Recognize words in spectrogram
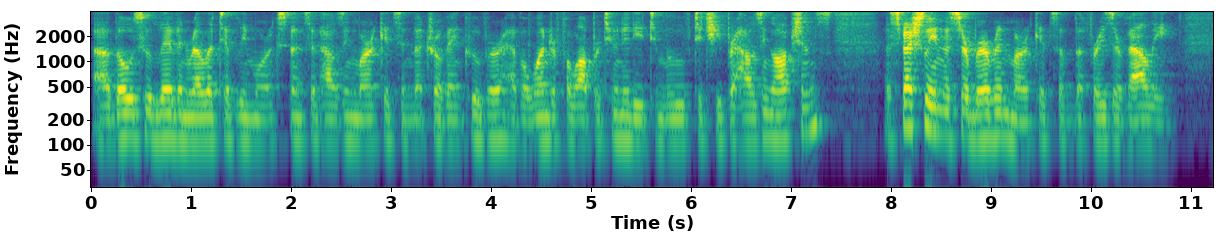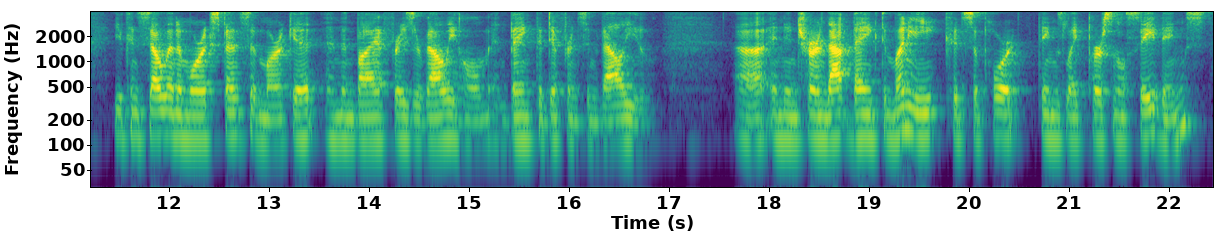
Uh, those who live in relatively more expensive housing markets in Metro Vancouver have a wonderful opportunity to move to cheaper housing options, especially in the suburban markets of the Fraser Valley. You can sell in a more expensive market and then buy a Fraser Valley home and bank the difference in value. Uh, and in turn, that banked money could support things like personal savings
